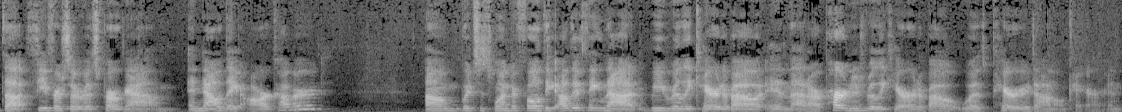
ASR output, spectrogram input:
the fee for service program, and now they are covered um, which is wonderful. The other thing that we really cared about and that our partners really cared about was periodontal care. And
